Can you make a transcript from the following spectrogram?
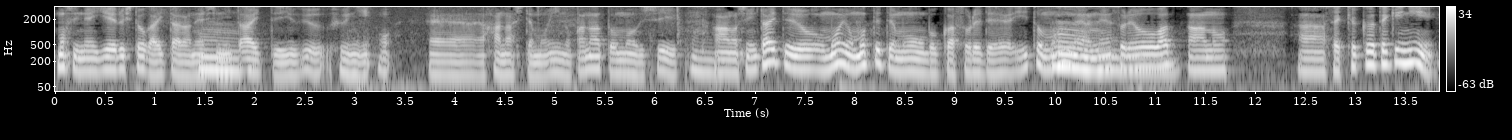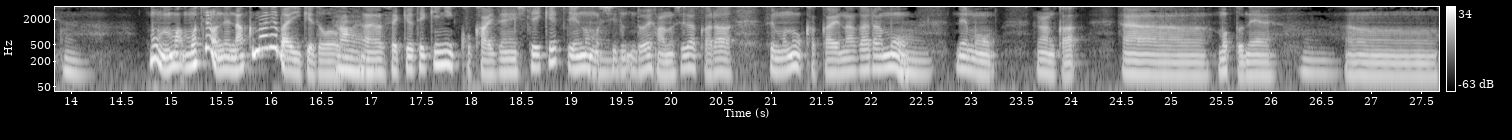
もしね、言える人がいたらね、死にたいっていうふうに、おえー話してもいいのかなと思うし、あの、死にたいという思いを持ってても、僕はそれでいいと思うんだよね。うん。それをわ、あの、あー積極的に、もう、まあ、もちろんね、なくなればいいけど、はい。積極的にこう改善していけっていうのもしんどい話だから、そういうものを抱えながらも、でも、なんか、あーもっとね、うん、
